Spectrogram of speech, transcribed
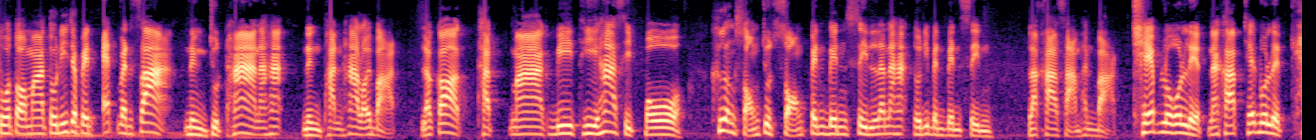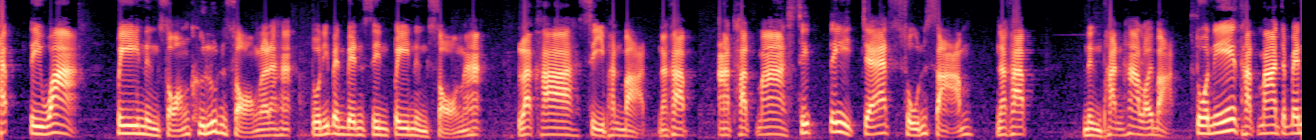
ตัวต่อมาตัวนี้จะเป็น Advanza 1.5 นะฮะ 1,500 บาท แล้วก็ถัดมา BT 50 Pro เครื่อง 2.2 เป็นเบนซินแล้วนะฮะ ตัวนี้เป็นเบนซิน ราคา 3,000 บาท เชฟโรเลตนะครับ เชฟโรเลตแคปตีว่า ปี 12 คือรุ่น 2 แล้วนะฮะ ตัวนี้เป็นเบนซินปี 12 นะฮะ ราคา 4,000 บาทนะครับอาถัดมา City Jazz 03 นะครับ 1,500 บาท ตัวนี้ถัดมาจะเป็น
